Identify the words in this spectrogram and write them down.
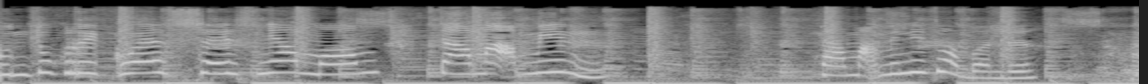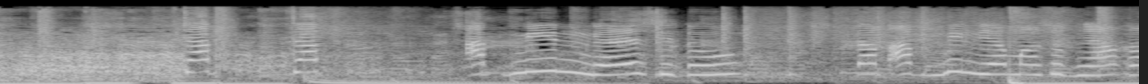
untuk request size-nya Mom. Sama Min. Sama Min itu apa deh? Cat, cat admin guys itu. Cat admin ya maksudnya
